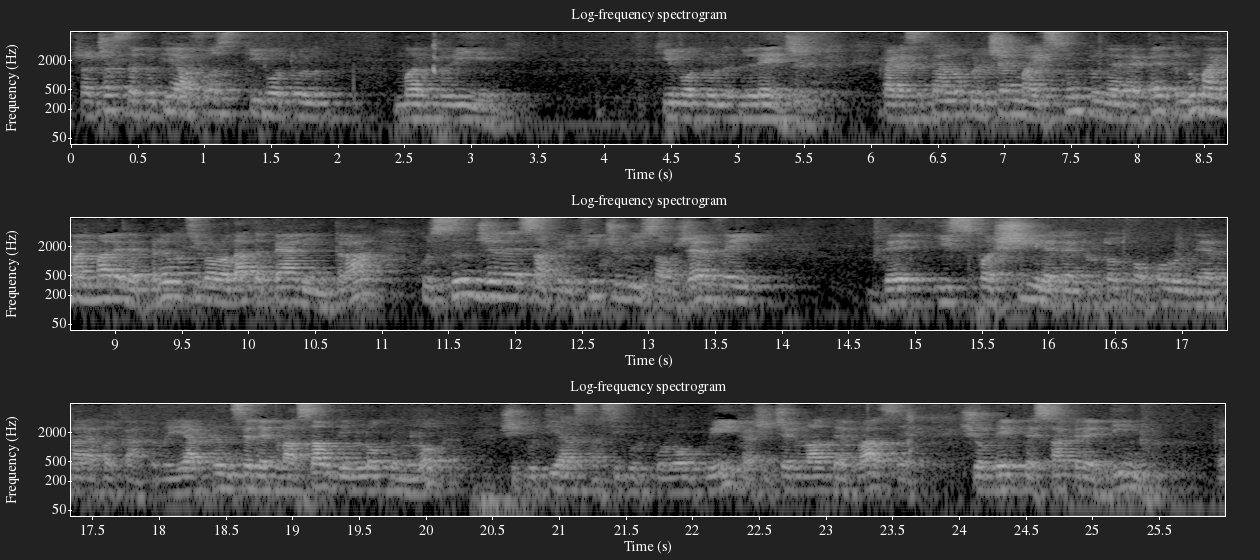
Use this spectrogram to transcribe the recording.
Și această cutie a fost chivotul mărturiei. Chivotul legii care stătea în locul cel mai sfânt, unde, repet, numai mai mare de preoților odată pe an intra cu sângele sacrificiului sau jertfei de ispășire pentru tot poporul de iertarea păcatului. Iar când se deplasau din loc în loc, și cutia asta, sigur, cu locui, ca și celelalte vase și obiecte sacre din uh,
